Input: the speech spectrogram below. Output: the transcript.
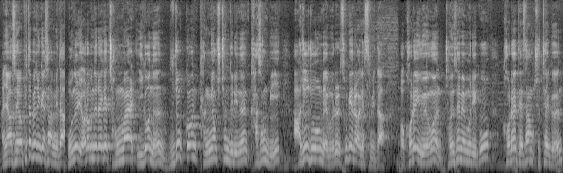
안녕하세요. 피터배 중개사입니다. 오늘 여러분들에게 정말 이거는 무조건 강력 추천드리는 가성비 아주 좋은 매물을 소개를 하겠습니다. 어, 거래 유형은 전세 매물이고 거래 대상 주택은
